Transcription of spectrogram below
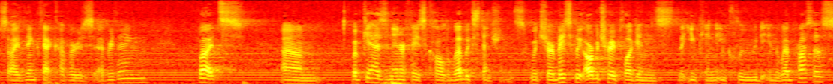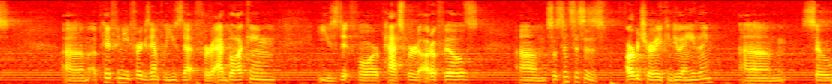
so I think that covers everything. But um, WebKit has an interface called Web Extensions, which are basically arbitrary plugins that you can include in the web process. Um, Epiphany, for example, used that for ad blocking, used it for password autofills. Um, so since this is arbitrary, it can do anything. Um, so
